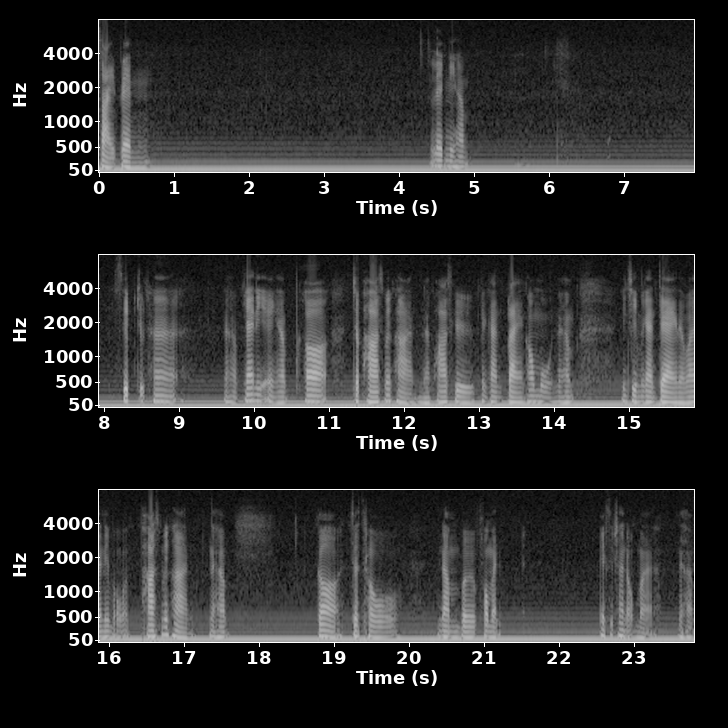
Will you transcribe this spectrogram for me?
ใส่เป็น เลขนี้ครับ 10.5 นะครับ แค่นี้เองครับ ก็จะ pass ไม่ผ่านนะ pass คือเป็นการแปลงข้อมูลนะครับ จริงๆ เป็นการแจงแต่ว่านี่บอกว่า pass ไม่ผ่านนะครับ ก็จะ throw number format exception ออกมานะครับ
